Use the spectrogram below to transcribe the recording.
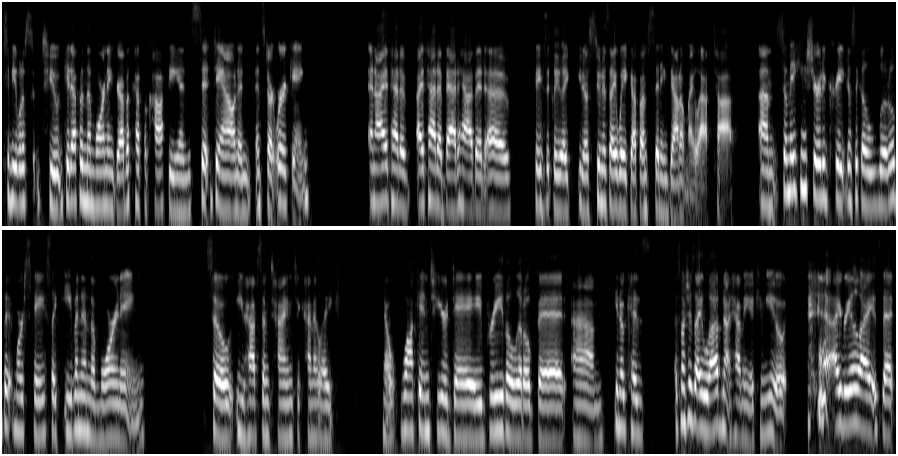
to be able to, to get up in the morning, grab a cup of coffee and sit down and, and start working. And I've had a I've had a bad habit of basically like, you know, as soon as I wake up, I'm sitting down at my laptop. Um, so making sure to create just like a little bit more space, like even in the morning. So you have some time to kind of like, you know, walk into your day, breathe a little bit. Um, you know, because as much as I love not having a commute, I realize that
